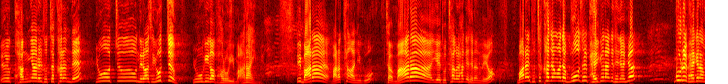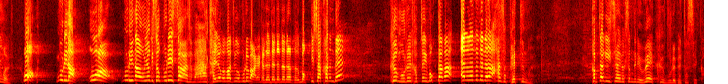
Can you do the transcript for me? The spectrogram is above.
여기 광야를 도착하는데 요쭉 내려와서 요쯤 여기가 바로 이 마라입니다. 이 마라 마라탕 아니고 자 마라에 도착을 하게 되는데요. 마라에 도착하자마자 무엇을 발견하게 되냐면 물을 발견한 거예요. 어 물이다. 우와 물이다. 여기서 물이 있어. 그래서 막 달려가가지고 물을 막 먹기 시작하는데 그 물을 갑자기 먹다가 에르르르르 하면서 뱉은 거예요. 갑자기 이스라엘 백성들이 왜 그 물을 뱉었을까?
